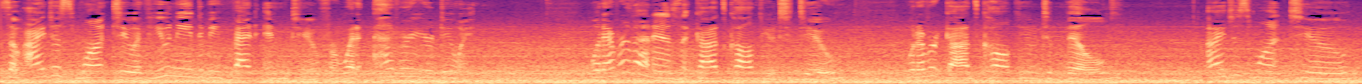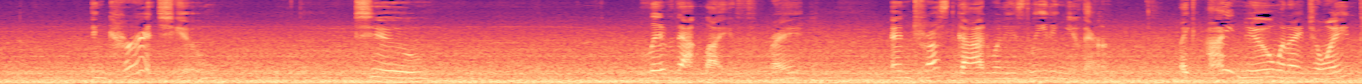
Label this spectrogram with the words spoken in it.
So I just want to, if you need to be fed into for whatever you're doing, whatever that is that God's called you to do, whatever God's called you to build, I just want to encourage you to live that life, right? And trust God when He's leading you there. Like, I knew when I joined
